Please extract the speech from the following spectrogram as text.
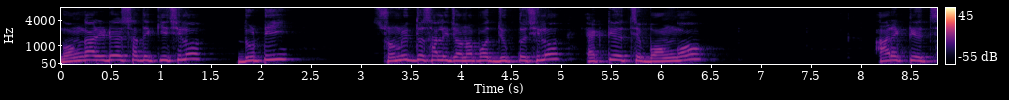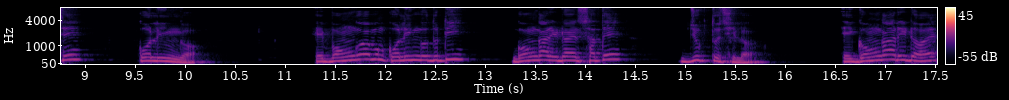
গঙ্গা হৃদয়ের সাথে কি ছিল? দুটি সমৃদ্ধশালী জনপদ যুক্ত ছিল। একটি হচ্ছে বঙ্গ আর একটি হচ্ছে কলিঙ্গ। এই বঙ্গ এবং কলিঙ্গ দুটি গঙ্গা হৃদয়ের সাথে যুক্ত ছিল। এই গঙ্গা হৃদয়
